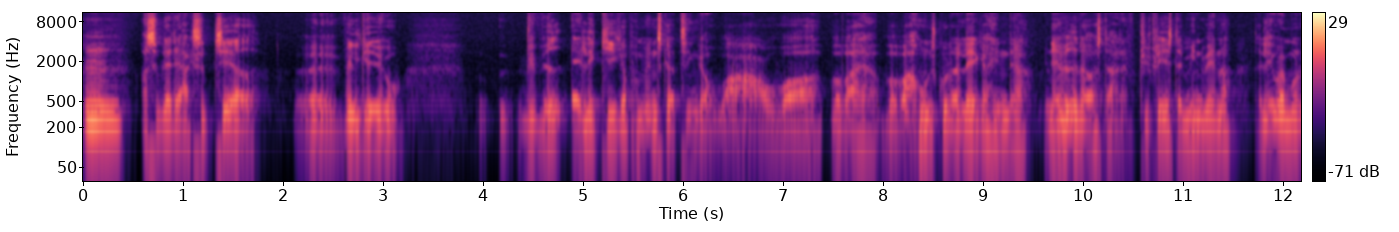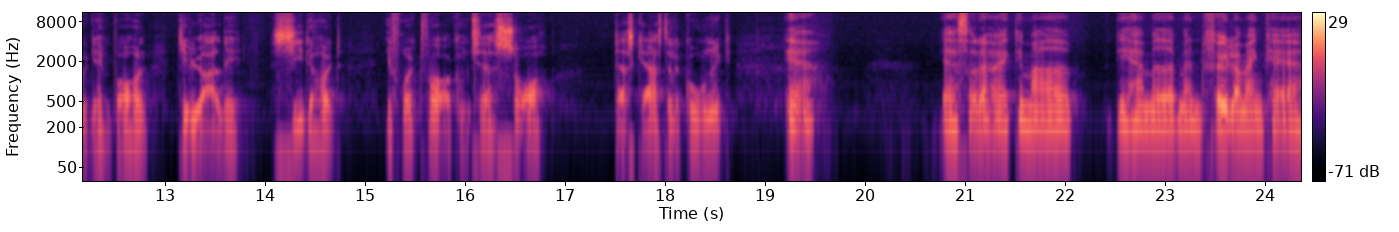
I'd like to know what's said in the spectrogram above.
Mm. Og så bliver det accepteret, øh, hvilket jo, vi ved, alle kigger på mennesker og tænker, wow, hvor, hvor, var, hvor var hun skulle da lækker hende der. Men jeg mm. ved da også, der er de fleste af mine venner, der lever i monogam forhold, de vil jo aldrig sige det højt, i frygt for at komme til at såre deres kæreste eller kone, ikke? Ja. Ja, så der er rigtig meget det her med, at man føler, man kan,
